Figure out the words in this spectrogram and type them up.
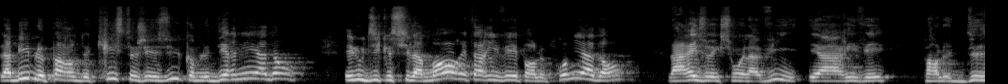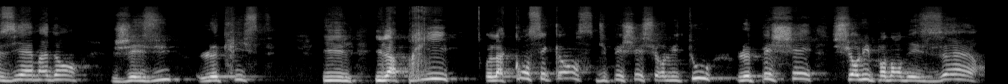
la Bible parle de Christ Jésus comme le dernier Adam et nous dit que si la mort est arrivée par le premier Adam, la résurrection et la vie est arrivée par le deuxième Adam, Jésus le Christ. Il, il a pris la conséquence du péché sur lui, tout le péché sur lui pendant des heures.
